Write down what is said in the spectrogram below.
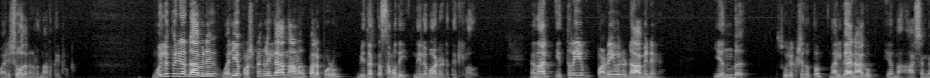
പരിശോധനകൾ നടത്തിയിട്ടുണ്ട്. മുല്ലപ്പെരിയാർ ഡാമിന് വലിയ പ്രശ്നങ്ങളില്ല എന്നാണ് പലപ്പോഴും വിദഗ്ധ സമിതി നിലപാടെടുത്തിട്ടുള്ളത്. എന്നാൽ ഇത്രയും പഴയൊരു ഡാമിന് എന്ത് സുരക്ഷിതത്വം നൽകാനാകും എന്ന ആശങ്ക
